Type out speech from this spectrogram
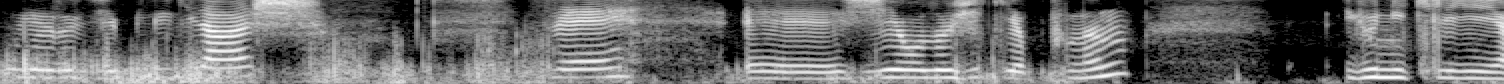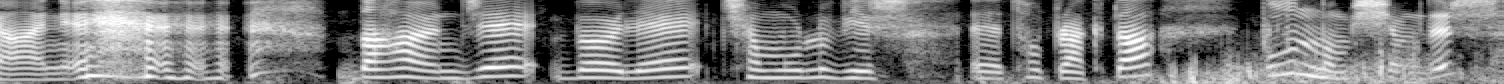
uyarıcı bilgiler ve e, jeolojik yapının unikliği yani. Daha önce böyle çamurlu bir e, toprakta bulunmamışımdır.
